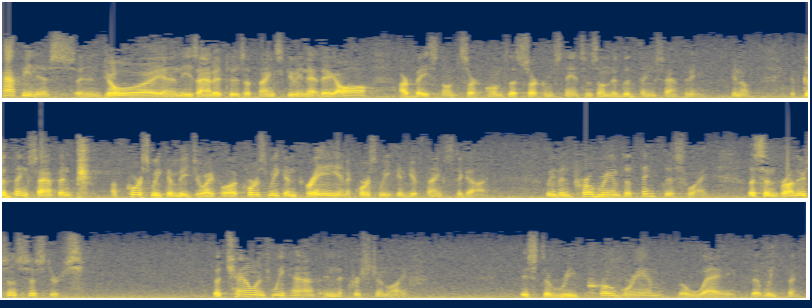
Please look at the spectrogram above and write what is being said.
happiness and joy and these attitudes of thanksgiving that they all are based on, on the circumstances, on the good things happening. You know, if good things happen, of course we can be joyful. Of course we can pray, and of course we can give thanks to God. We've been programmed to think this way. Listen, brothers and sisters, the challenge we have in the Christian life is to reprogram the way that we think.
